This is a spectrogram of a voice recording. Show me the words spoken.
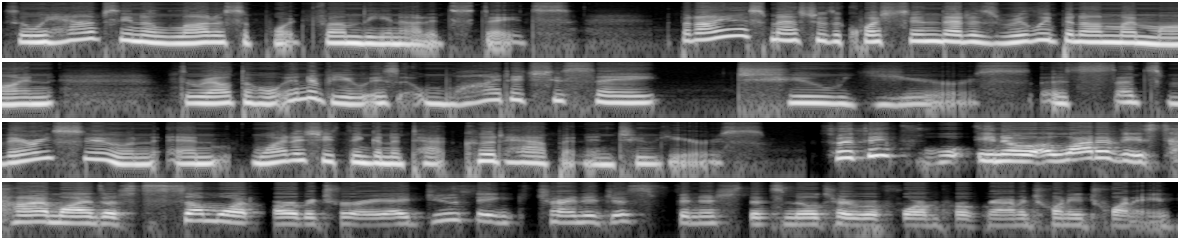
So we have seen a lot of support from the United States. But I asked Mastro the question that has really been on my mind throughout the whole interview is why did she say two years? It's, that's very soon. And why does she think an attack could happen in two years? So I think, you know, a lot of these timelines are somewhat arbitrary. I do think China just finished this military reform program in 2020.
